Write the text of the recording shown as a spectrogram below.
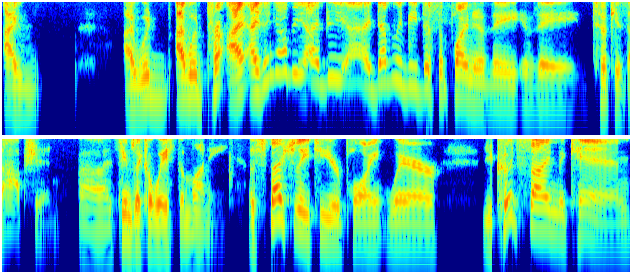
I I would I would pr- I, I think I'll be I'd be I'd definitely be disappointed if they if they took his option. Uh, it seems like a waste of money, especially to your point where you could sign McCann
